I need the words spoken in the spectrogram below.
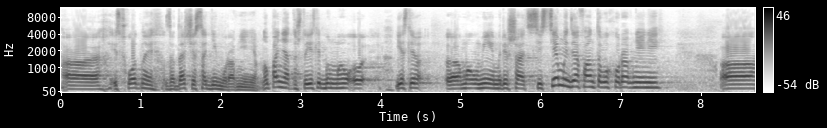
э, исходной задаче с одним уравнением. Ну, понятно, что если, бы мы, э, если э, мы умеем решать системы диафантовых уравнений, э,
